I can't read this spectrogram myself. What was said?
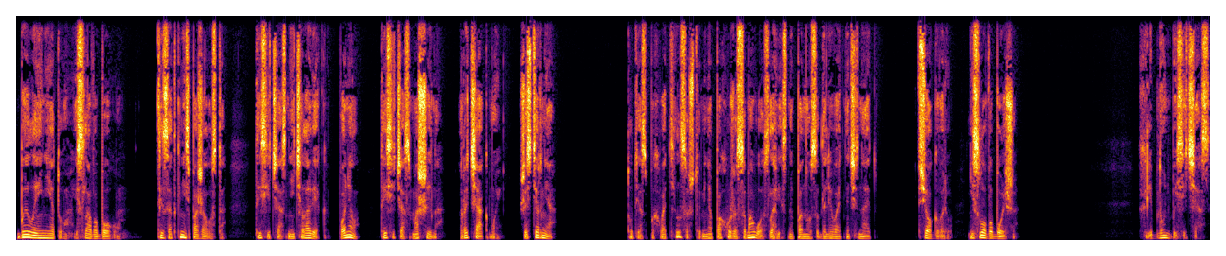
Было и нету, и слава богу. Ты заткнись, пожалуйста. Ты сейчас не человек, понял? Ты сейчас машина. Рычаг мой. Шестерня. Тут я спохватился, что меня, похоже, самого словесный понос одолевать начинает. Все, говорю, ни слова больше. Хлебнуть бы сейчас.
